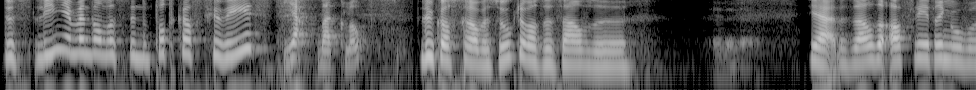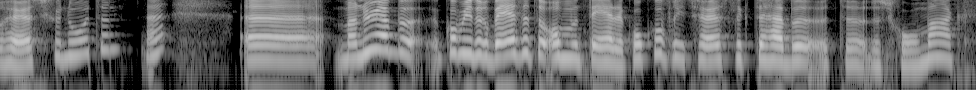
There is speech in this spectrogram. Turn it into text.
Dus Lien, je bent al eens in de podcast geweest. Ja, dat klopt. Lucas trouwens ook, dat was dezelfde... Ja, dezelfde aflevering over huisgenoten. Hè? Eh, maar nu hebben, kom je erbij zitten om het eigenlijk ook over iets huiselijk te hebben, het, eh, de schoonmaak.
